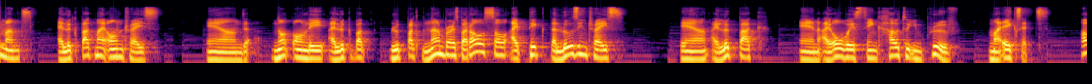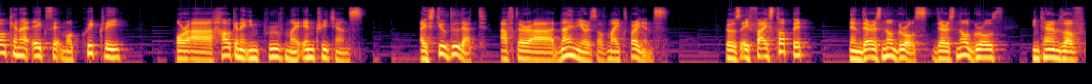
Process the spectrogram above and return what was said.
month, I look back my own trades, and not only I look back look back the numbers, but also I pick the losing trades, and I look back, and I always think how to improve my exits. How can I exit more quickly, or uh, how can I improve my entry chance? I still do that after uh, 9 years of my experience. Because if I stop it, then there is no growth. There is no growth in terms of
